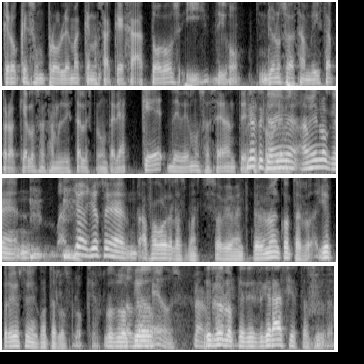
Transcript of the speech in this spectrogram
creo que es un problema que nos aqueja a todos y digo, yo no soy asambleísta, pero aquí a los asambleístas les preguntaría qué debemos hacer ante ese problema. a, mí, lo que yo yo estoy a, favor de las marchas, obviamente, pero no en contra yo pero yo estoy en contra de los bloqueos. Los bloqueos, eso es lo que desgracia esta ciudad.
